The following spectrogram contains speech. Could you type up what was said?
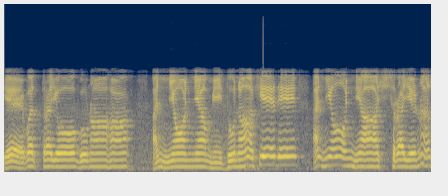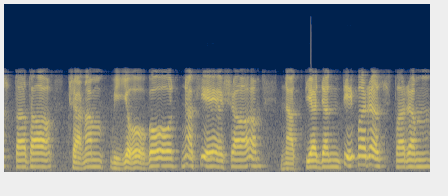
एव त्रयो गुणाः। अन्योन्यमिथुनाह्येदे अन्योन्याश्रयिणस्तथा क्षणं वियोगो न ह्येषां न त्यजन्ति परस्परम्।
